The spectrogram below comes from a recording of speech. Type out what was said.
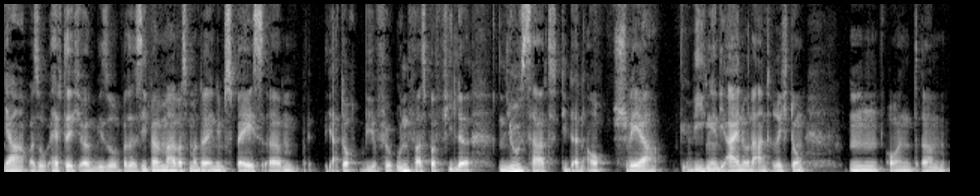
ja, also heftig irgendwie so. Da sieht man mal, was man da in dem Space ähm, ja doch wie für unfassbar viele News hat, die dann auch schwer wiegen in die eine oder andere Richtung. Mm, und ähm,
